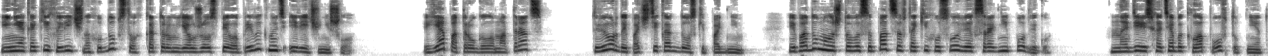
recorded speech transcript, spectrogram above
и ни о каких личных удобствах, к которым я уже успела привыкнуть, и речи не шло. Я потрогала матрац, твердый почти как доски под ним, и подумала, что высыпаться в таких условиях сродни подвигу. Надеюсь, хотя бы клопов тут нет.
